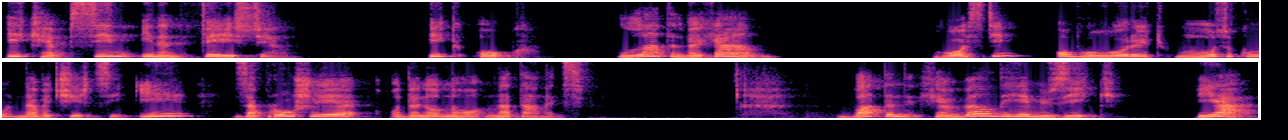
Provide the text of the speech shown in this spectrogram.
Ik heb zin in een feestje. Ik ook. Laten we gaan. Гості обговорюють музику на вечірці і запрошує один одного на танець. Wat een geweldige muziek. Ja,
